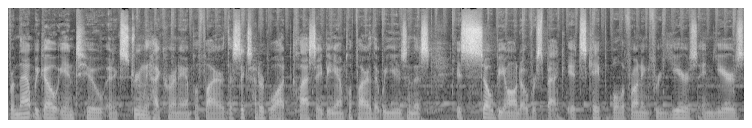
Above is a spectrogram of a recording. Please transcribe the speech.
From that, we go into an extremely high current amplifier. The 600 watt Class AB amplifier that we use in this is so beyond overspec. It's capable of running for years and years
